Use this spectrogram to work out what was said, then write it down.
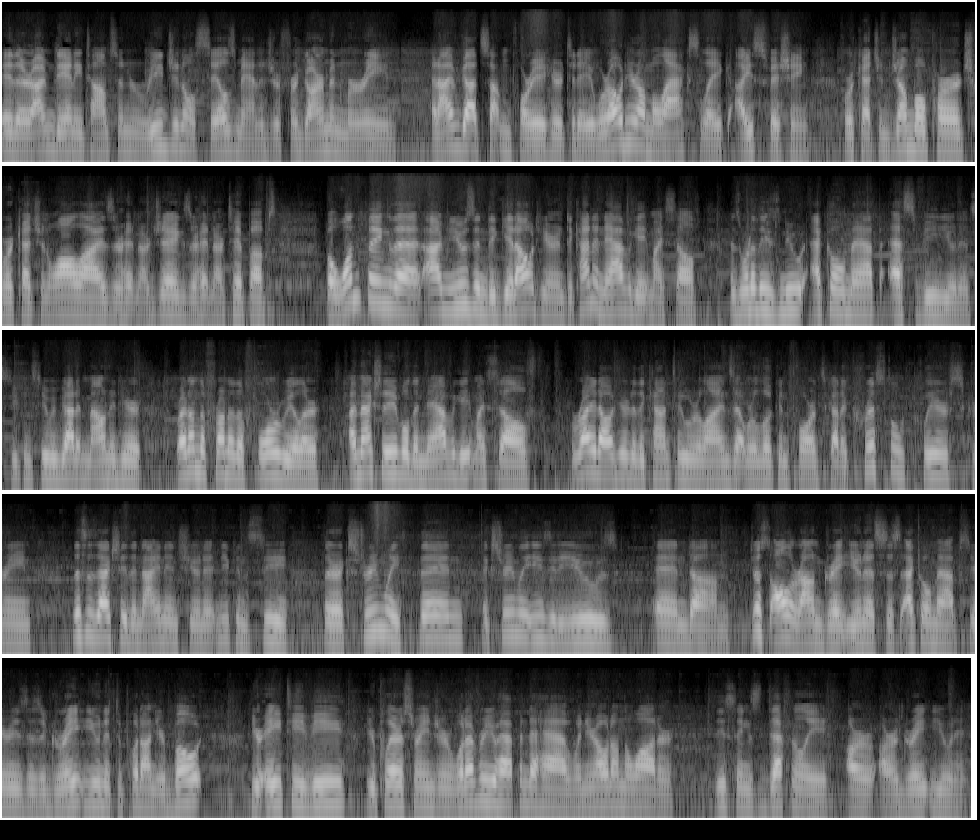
Hey there, I'm Danny Thompson, Regional Sales Manager for Garmin Marine, and I've got something for you here today. We're out here on Mille Lacs Lake ice fishing. We're catching jumbo perch, we're catching walleyes, they're hitting our jigs, they're hitting our tip-ups. But one thing that I'm using to get out here and to kind of navigate myself is one of these new EchoMap SV units. You can see we've got it mounted here right on the front of the four-wheeler. I'm actually able to navigate myself right out here to the contour lines that we're looking for. It's got a crystal clear screen this is actually the nine inch unit and you can see they're extremely thin, extremely easy to use, and um, just all around great units. This EchoMap series is a great unit to put on your boat, your ATV, your Polaris Ranger, whatever you happen to have when you're out on the water. These things definitely are, are a great unit.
